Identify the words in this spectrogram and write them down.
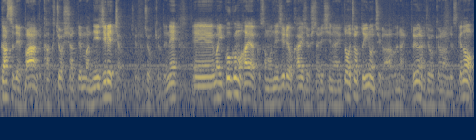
ガスでバーンって拡張しちゃって、まあ、ねじれちゃうっていうような状況でね、えー、まあ、一刻も早くそのねじれを解除したりしないとちょっと命が危ないというような状況なんですけど、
